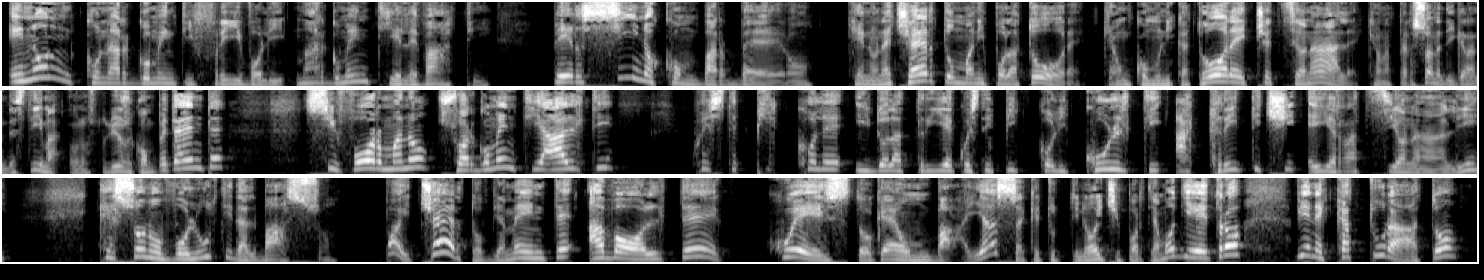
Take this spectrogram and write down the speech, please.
e non con argomenti frivoli, ma argomenti elevati. Persino con Barbero, che non è certo un manipolatore, che è un comunicatore eccezionale, che è una persona di grande stima e uno studioso competente, si formano su argomenti alti queste piccole idolatrie, questi piccoli culti acritici e irrazionali che sono voluti dal basso. Poi certo, ovviamente, a volte questo che è un bias che tutti noi ci portiamo dietro viene catturato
